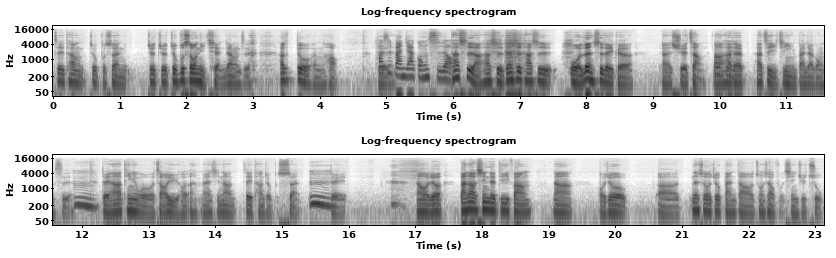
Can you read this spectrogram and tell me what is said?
这一趟就不算你就就就不收你钱这样子。他对我很好。他是搬家公司哦，他是啊，他是，但是他是我认识的一个呃学长，然后他在他自己经营搬家公司，嗯，对，然后听我遭遇以后，嗯、呃，没关系，那这一趟就不算，嗯，对，然后我就搬到新的地方，那我就呃那时候就搬到忠孝复兴去住，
